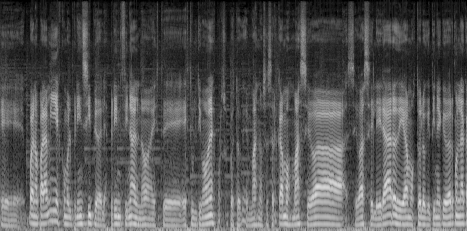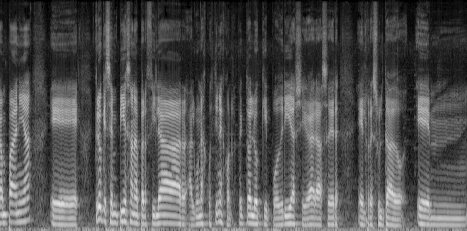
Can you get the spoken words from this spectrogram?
eh, bueno, para mí es como el principio del sprint final, ¿no? Este, este último mes, por supuesto que más nos acercamos, más se va, se va a acelerar, digamos, todo lo que tiene que ver con la campaña. Eh, creo que se empiezan a perfilar algunas cuestiones con respecto a lo que podría llegar a ser el resultado. Em,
